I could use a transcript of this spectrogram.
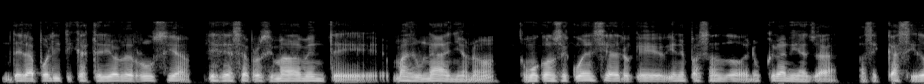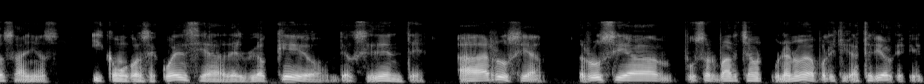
de la política exterior de Rusia desde hace aproximadamente más de un año, ¿no? Como consecuencia de lo que viene pasando en Ucrania ya hace casi dos años, y como consecuencia del bloqueo de Occidente a Rusia, Rusia puso en marcha una nueva política exterior que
